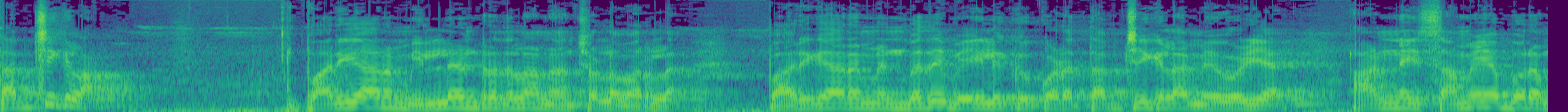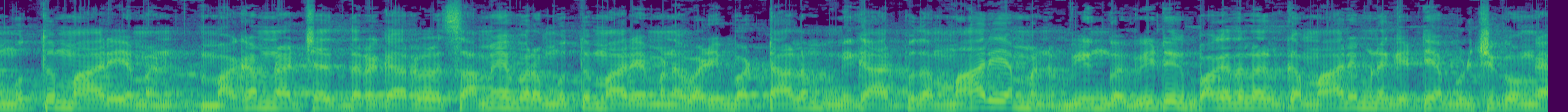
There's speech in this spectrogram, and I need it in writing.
தப்பிச்சிக்கலாம். பரிகாரம் இல்லைன்றதெல்லாம் நான் சொல்ல வரல. பரிகாரம் என்பது வெயிலுக்கு கூட தப்பிச்சிக்கலாமே ஒழிய அன்னை சமயபுரம் முத்து மாரியம்மன் மகம் நட்சத்திரக்காரர்கள் சமயபுரம் முத்து மாரியம்மனை வழிபட்டாலும் மிக அற்புதம். மாரியம்மன் உங்கள் வீட்டுக்கு பக்கத்தில் இருக்க மாரியம்மனை கெட்டியாக பிடிச்சிக்கோங்க.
